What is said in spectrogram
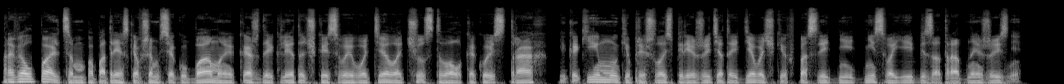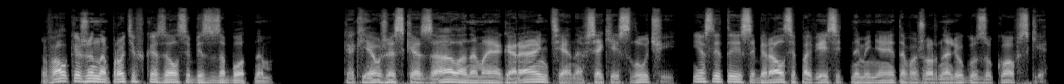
Провел пальцем по потрескавшимся губам и каждой клеточкой своего тела чувствовал, какой страх и какие муки пришлось пережить этой девочке в последние дни своей безотрадной жизни. Валка же, напротив, казался беззаботным. «Как я уже сказал, она моя гарантия на всякий случай, если ты собирался повесить на меня этого журналюгу Зуковски.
